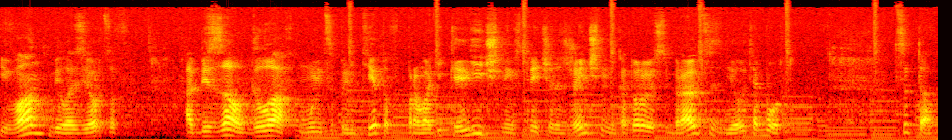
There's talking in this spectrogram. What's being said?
Иван Белозерцев обязал глав муниципалитетов проводить личные встречи с женщинами, которые собираются сделать аборт. Цитата.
